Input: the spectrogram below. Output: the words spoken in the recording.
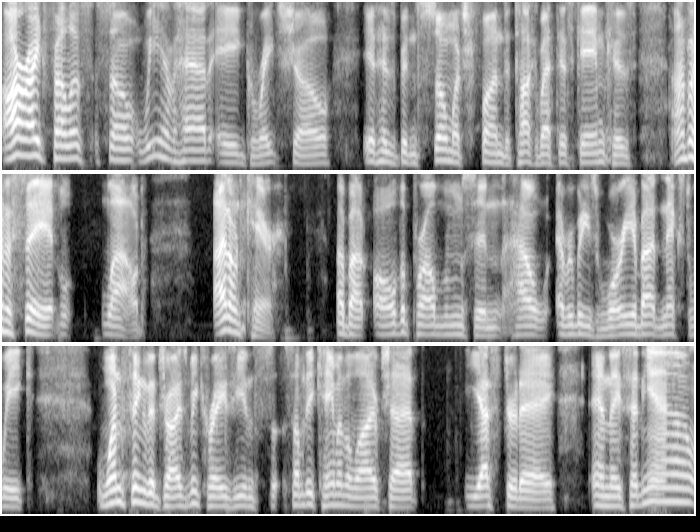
All right, fellas. So we have had a great show. It has been so much fun to talk about this game because I'm going to say it loud. I don't care about all the problems and how everybody's worried about next week. One thing that drives me crazy, and somebody came in the live chat yesterday and they said, Yeah,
